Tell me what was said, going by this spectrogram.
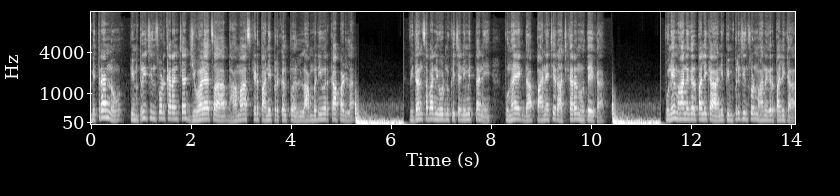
मित्रांनो पिंपरी चिंचवडकरांच्या जिव्हाळ्याचा भामा आसखेड पाणी प्रकल्प लांबणीवर का पडला? विधानसभा निवडणुकीच्या निमित्ताने पुन्हा एकदा पाण्याचे राजकारण होते का? पुणे महानगरपालिका आणि पिंपरी चिंचवड महानगरपालिका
